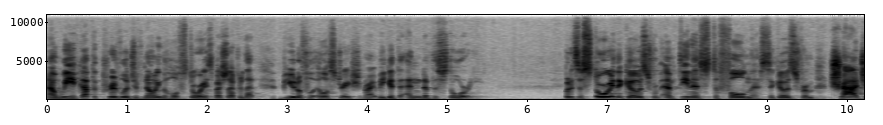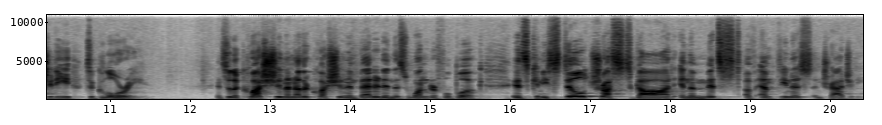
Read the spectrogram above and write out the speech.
Now, we've got the privilege of knowing the whole story, especially after that beautiful illustration, right? We get the end of the story. But it's a story that goes from emptiness to fullness, it goes from tragedy to glory. And so, the question, another question embedded in this wonderful book is can you still trust God in the midst of emptiness and tragedy?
